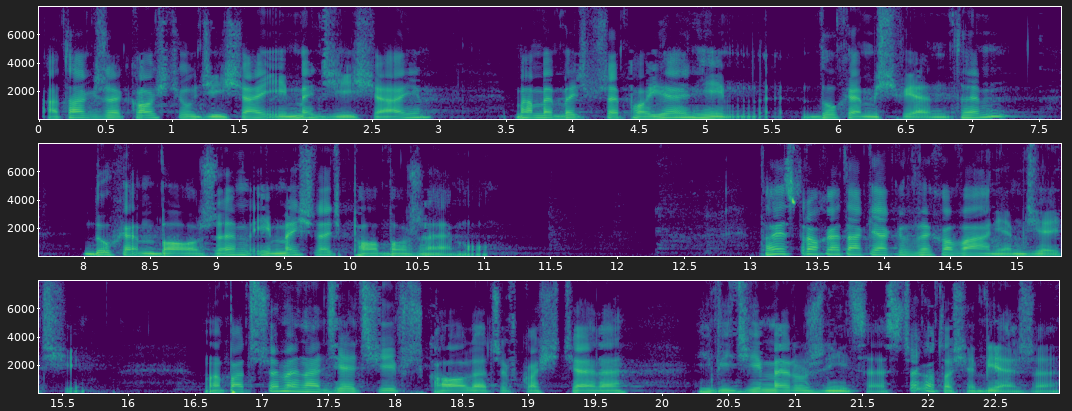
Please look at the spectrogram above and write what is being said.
a także Kościół dzisiaj i my dzisiaj, mamy być przepojeni Duchem Świętym, Duchem Bożym i myśleć po Bożemu. To jest trochę tak jak wychowaniem dzieci. No, patrzymy na dzieci w szkole czy w kościele i widzimy różnice. Z czego to się bierze?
